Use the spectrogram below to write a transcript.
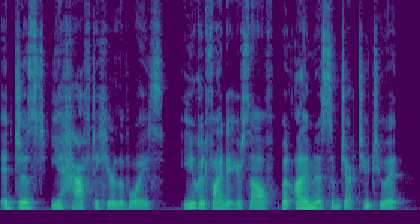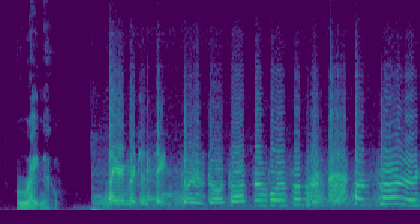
it just, you have to hear the voice. You could find it yourself, but I'm going to subject you to it right now. Fire emergency. Please don't talk, just listen. I'm sorry I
